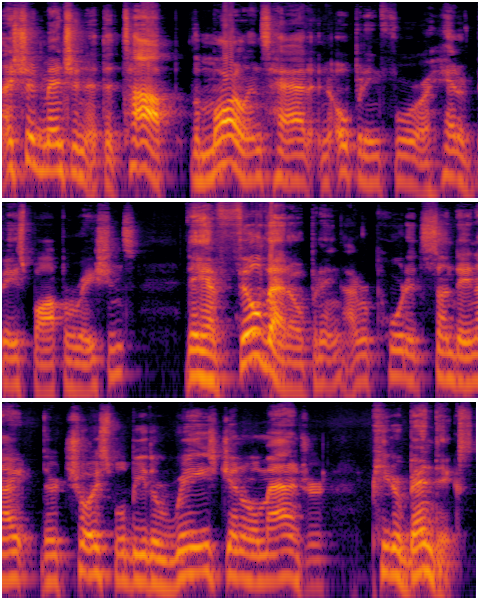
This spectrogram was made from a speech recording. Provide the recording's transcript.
I should mention at the top, the Marlins had an opening for a head of baseball operations. They have filled that opening. I reported Sunday night their choice will be the Rays general manager, Peter Bendix.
